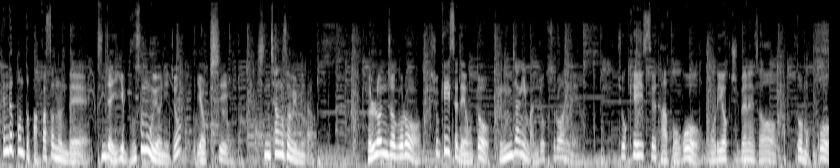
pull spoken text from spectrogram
핸드폰도 바꿨었는데 진짜 이게 무슨 우연이죠? 역시 신창섭입니다. 결론적으로 쇼케이스 내용도 굉장히 만족스러웠네요. 쇼케이스 다 보고 오리역 주변에서 밥도 먹고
